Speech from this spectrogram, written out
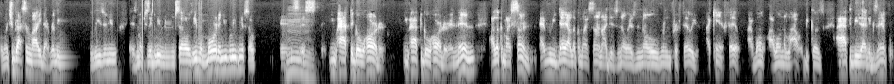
But once you got somebody that really believes in you as much as they believe in themselves, even more than you believe in yourself, it's, Mm. it's you have to go harder. You have to go harder. And then I look at my son every day. I look at my son. I just know there's no room for failure. I can't fail. I won't. I won't allow it because I have to be that example.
